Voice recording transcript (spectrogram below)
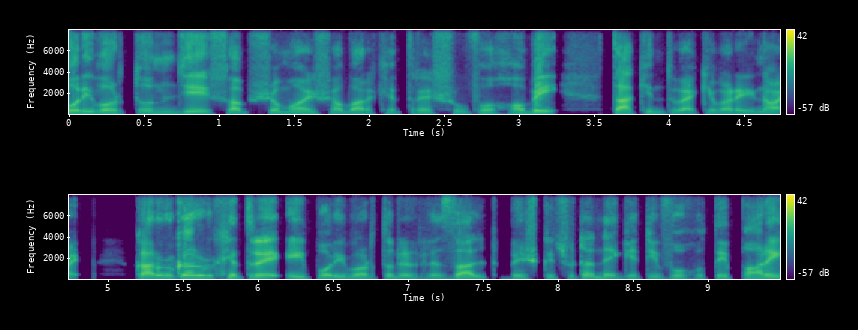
পরিবর্তন যে সবসময় সবার ক্ষেত্রে শুভ হবে তা কিন্তু একেবারেই নয়। কারোর কারোর ক্ষেত্রে এই পরিবর্তনের রেজাল্ট বেশ কিছুটা নেগেটিভও হতে পারে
